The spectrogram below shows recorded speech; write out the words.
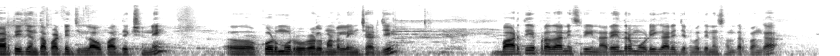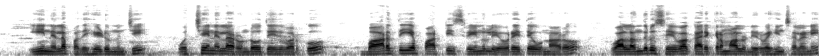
భారతీయ జనతా పార్టీ జిల్లా ఉపాధ్యక్షుడిని కొడుమూరు కోడుమూరు రూరల్ మండల ఇన్ఛార్జి. భారతీయ ప్రధాని శ్రీ నరేంద్ర మోడీ గారి జన్మదినం సందర్భంగా ఈ నెల పదిహేడు నుంచి వచ్చే నెల రెండవ తేదీ వరకు భారతీయ పార్టీ శ్రేణులు ఎవరైతే ఉన్నారో వాళ్ళందరూ సేవా కార్యక్రమాలు నిర్వహించాలని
